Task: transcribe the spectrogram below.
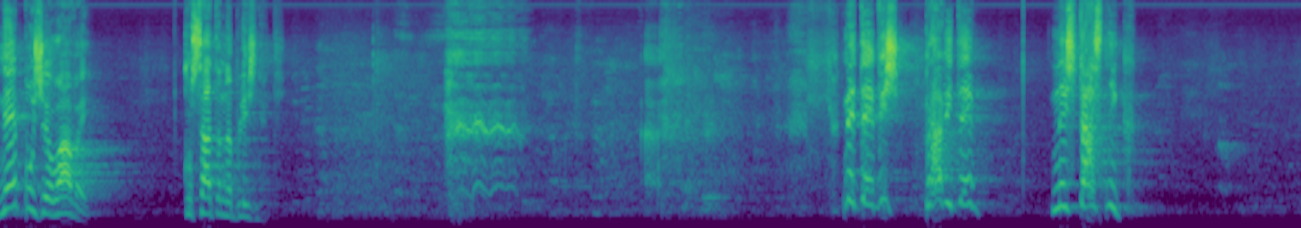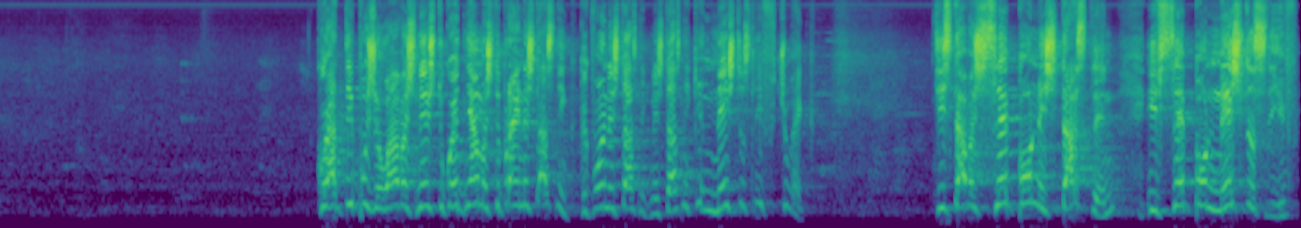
Не пожелавай косата на ближния Не те, виж, правите нещастник. Когато ти пожелаваш нещо, което нямаш, ще прави нещастник. Какво е нещастник? Нещастник е нещастлив човек. Ти ставаш все по-нещастен и все по-нещастлив,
